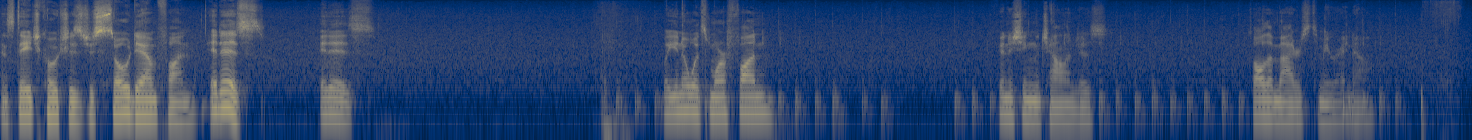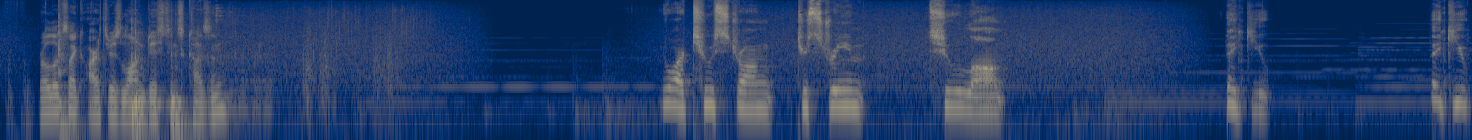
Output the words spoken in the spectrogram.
and stagecoach is just so damn fun. It is. It is. But you know what's more fun? Finishing the challenges. It's all that matters to me right now. Bro looks like Arthur's long distance cousin. You are too strong to stream too long. Thank you. Thank you.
